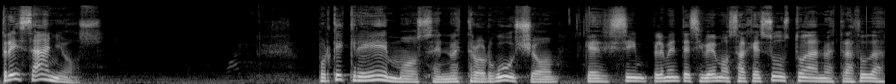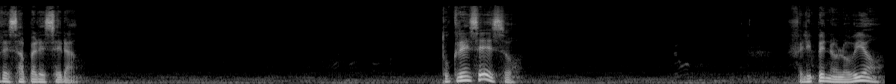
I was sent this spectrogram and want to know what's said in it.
Tres años. ¿Por qué creemos en nuestro orgullo que simplemente si vemos a Jesús todas nuestras dudas desaparecerán? ¿Tú crees eso? Felipe no lo vio.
